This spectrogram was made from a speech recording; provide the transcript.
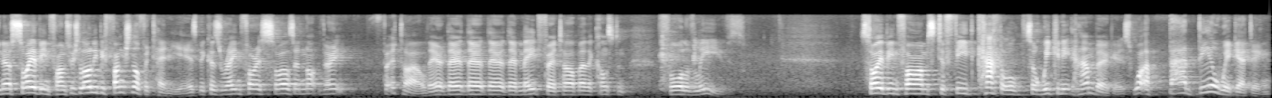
You know, soybean farms, which will only be functional for 10 years because rainforest soils are not very fertile. They're, they're, they're, they're, they're made fertile by the constant fall of leaves soybean farms to feed cattle so we can eat hamburgers. What a bad deal we're getting,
